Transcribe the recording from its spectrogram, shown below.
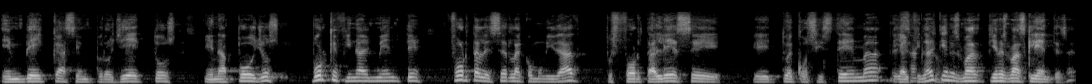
en becas, en proyectos, en apoyos, porque finalmente fortalecer la comunidad, pues fortalece eh, tu ecosistema y al final tienes más, tienes más clientes. ¿eh?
